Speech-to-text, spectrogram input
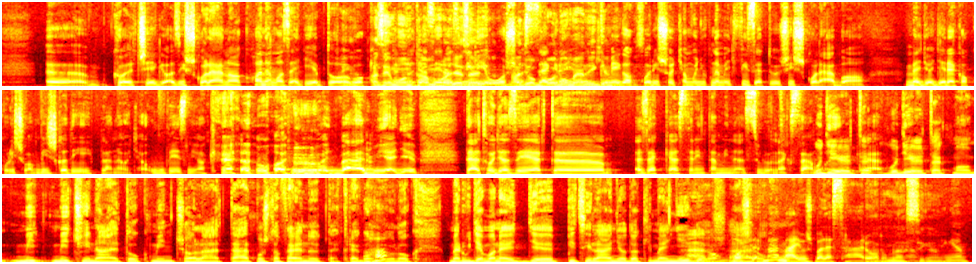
költsége az iskolának, hanem az egyéb dolgok. Igen. Azért is. mondtam, azért hogy ez egy nagyobb volumen. Igen, még akkor is, hogyha mondjuk nem egy fizetős iskolába megy a gyerek, akkor is van vizsgadíj, pláne, hogyha úvéznia kell, vagy, vagy bármi egyéb. Tehát, hogy azért ezekkel szerintem minden szülőnek számol. Hogy éltek, kell. hogy éltek ma? Mi, mit csináltok, mint család? Tehát most a felnőttekre gondolok. Aha. Mert ugye van egy pici lányod, aki mennyi három. idős? Most három. már májusban lesz három. Három lesz, igen. igen.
